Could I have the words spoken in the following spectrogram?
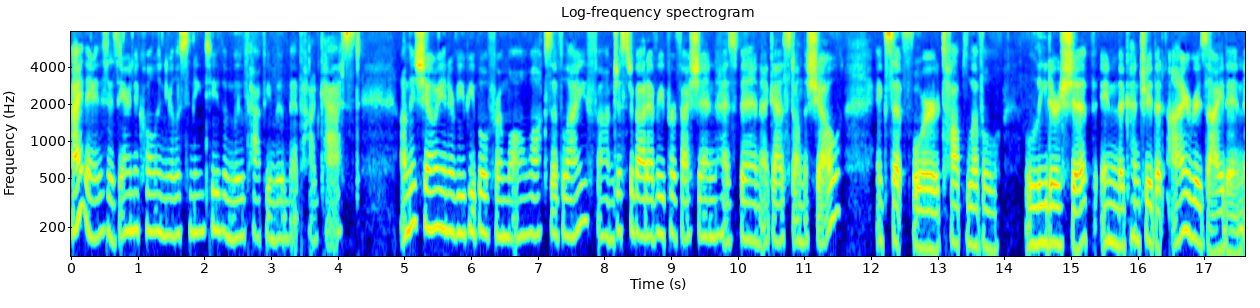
Hi there, this is Erin Nicole, and you're listening to the Move Happy Movement podcast. On this show, I interview people from all walks of life. Um, just about every profession has been a guest on the show, except for top level leadership in the country that I reside in,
